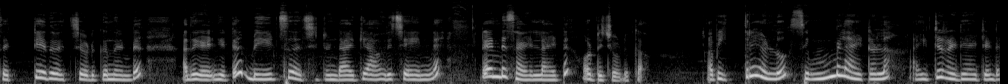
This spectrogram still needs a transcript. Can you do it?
സെറ്റ് ചെയ്ത് വെച്ച് കൊടുക്കുന്നുണ്ട്. അത് കഴിഞ്ഞിട്ട് ബീഡ്സ് വെച്ചിട്ടുണ്ടാക്കിയ ആ ഒരു ചെയിനിനെ രണ്ട് സൈഡിലായിട്ട് ഒട്ടിച്ചു കൊടുക്കുക. അപ്പോൾ ഇത്രയേ ഉള്ളൂ. സിമ്പിളായിട്ടുള്ള ഐറ്റം റെഡി ആയിട്ടുണ്ട്.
